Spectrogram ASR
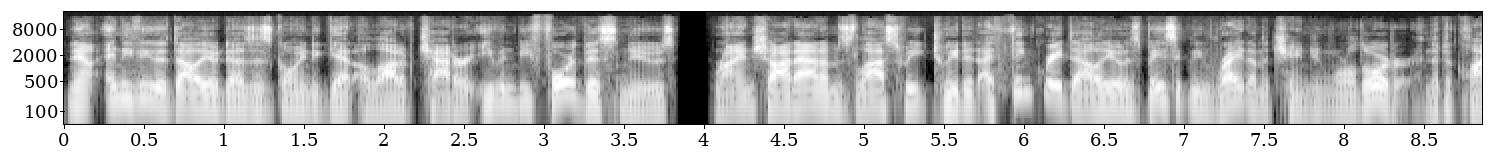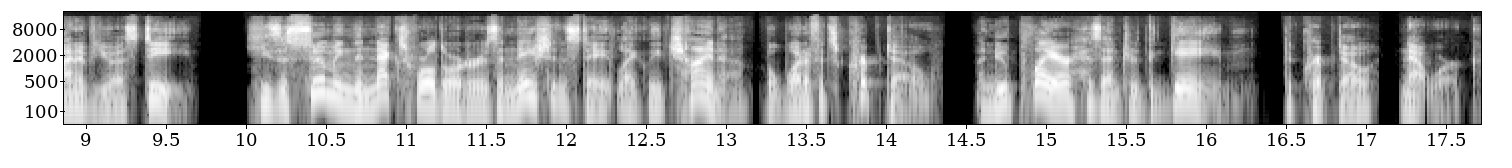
Now, anything that Dalio does is going to get a lot of chatter even before this news. Ryan Sean Adams last week tweeted, I think Ray Dalio is basically right on the changing world order and the decline of USD. He's assuming the next world order is a nation state, likely China, but what if it's crypto? A new player has entered the game the crypto network.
